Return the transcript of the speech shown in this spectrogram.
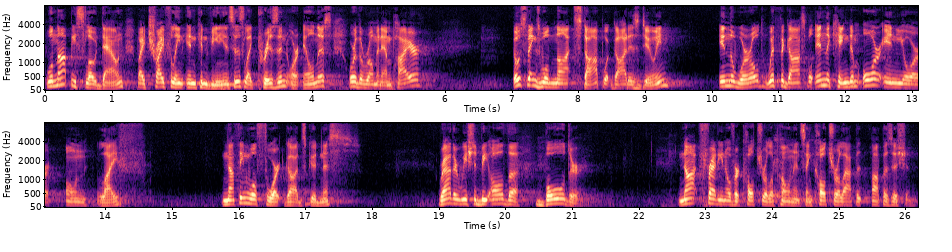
will not be slowed down by trifling inconveniences like prison or illness or the Roman Empire. Those things will not stop what God is doing in the world, with the gospel, in the kingdom, or in your own life. Nothing will thwart God's goodness. Rather, we should be all the bolder, not fretting over cultural opponents and cultural op- opposition.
